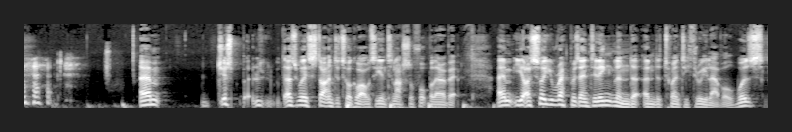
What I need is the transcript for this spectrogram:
um, just as we're starting to talk about obviously international football there a bit, um, I saw you represented England at under twenty three level. Was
